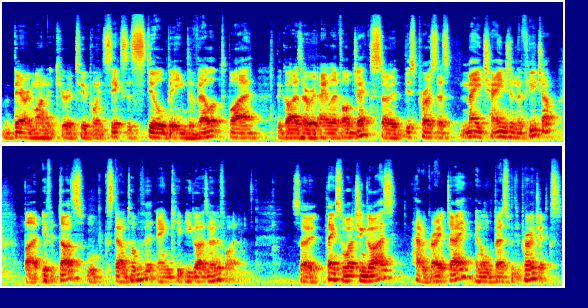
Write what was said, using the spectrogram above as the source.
bear in mind that Cura 2.6 is still being developed by the guys over at Aleph Objects, so this process may change in the future, but if it does, we'll stay on top of it and keep you guys notified. So thanks for watching guys, have a great day and all the best with your projects.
